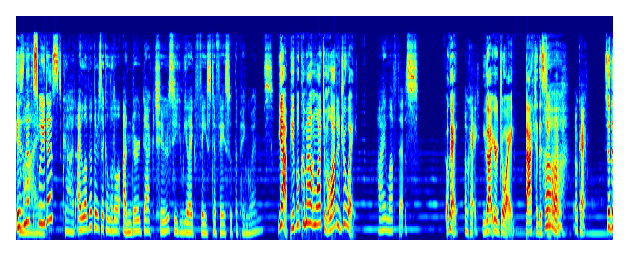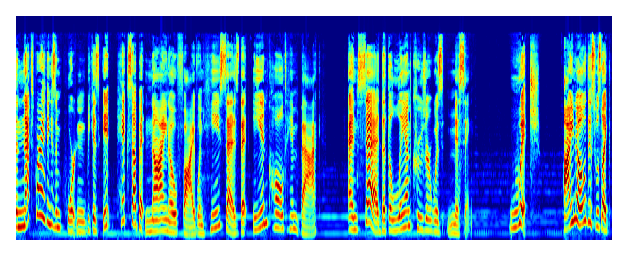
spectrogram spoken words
isn't that the sweetest? God, I love that there's like a little under deck too, so you can be like face to face with the penguins. Yeah, people come out and watch them. A lot of joy. I love this. Okay, Okay. you got your joy. Back to the statement. okay. So the next part I think is important because it picks up at 9:05 when he says that Ian called him back and said that the Land Cruiser was missing. Which I know this was like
